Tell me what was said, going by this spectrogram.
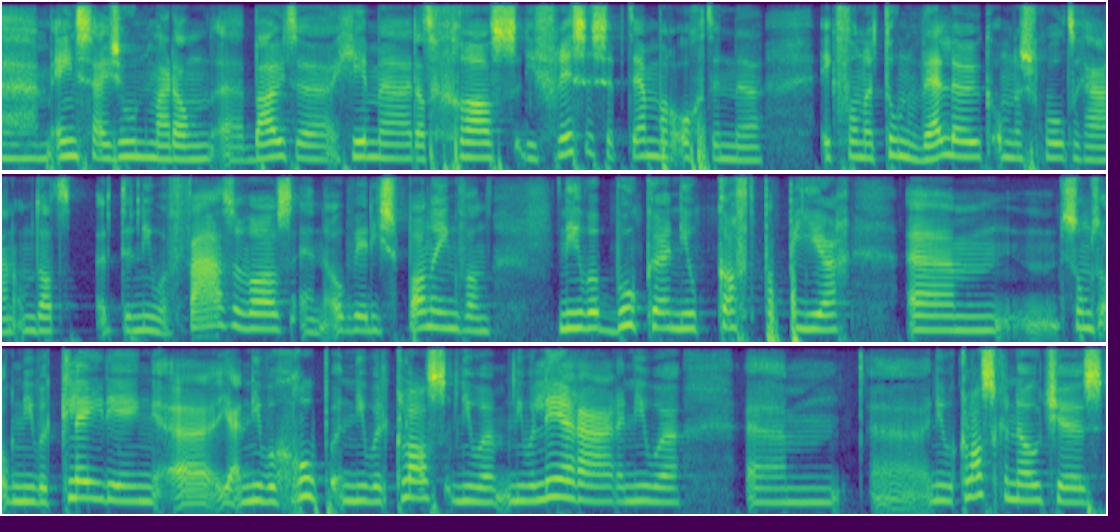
um, één seizoen, maar dan uh, buiten gimmen, dat gras, die frisse septemberochtenden. Ik vond het toen wel leuk om naar school te gaan, omdat het de nieuwe fase was. En ook weer die spanning van nieuwe boeken, nieuw kaftpapier. Um, soms ook nieuwe kleding, uh, ja, nieuwe groep, nieuwe klas, nieuwe, nieuwe leraren, nieuwe, um, uh, nieuwe klasgenootjes.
